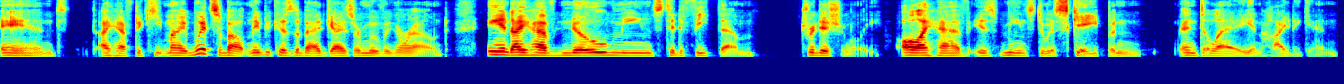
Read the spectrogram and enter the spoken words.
And I have to keep my wits about me because the bad guys are moving around. And I have no means to defeat them, traditionally. All I have is means to escape and, and delay and hide again.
